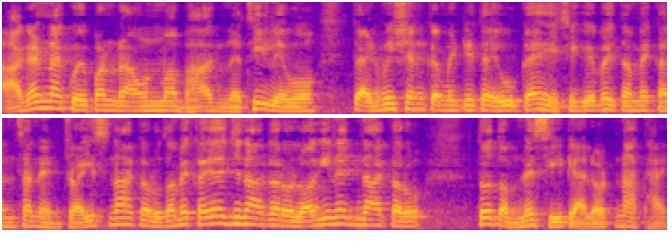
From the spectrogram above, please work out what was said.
આગળના કોઈ પણ રાઉન્ડમાં ભાગ નથી લેવો, તો એડમિશન કમિટી તો એવું કહે છે કે ભાઈ તમે કન્સર્ન એન્ડ ચોઇસ ના કરો, તમે કંઈ જ ના કરો લોગિન જ ના કરો, તો તમને સીટ એલોટ ના થાય.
